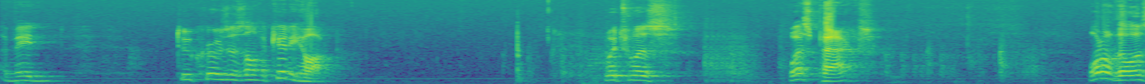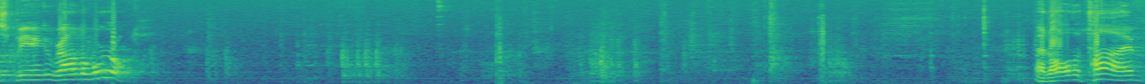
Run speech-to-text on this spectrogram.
I made two cruises on the Kitty Hawk, which was Westpac's one of those being around the world. And all the time,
